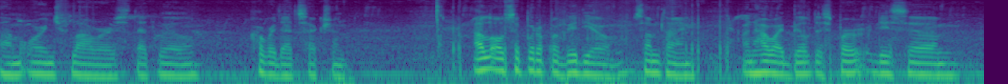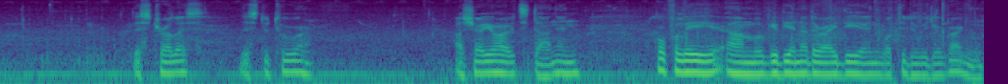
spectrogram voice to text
um, orange flowers that will cover that section I'll also put up a video sometime on how I built this per this um, this trellis, this tuteur. I'll show you how it's done and hopefully um, we'll give you another idea in what to do with your garden.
